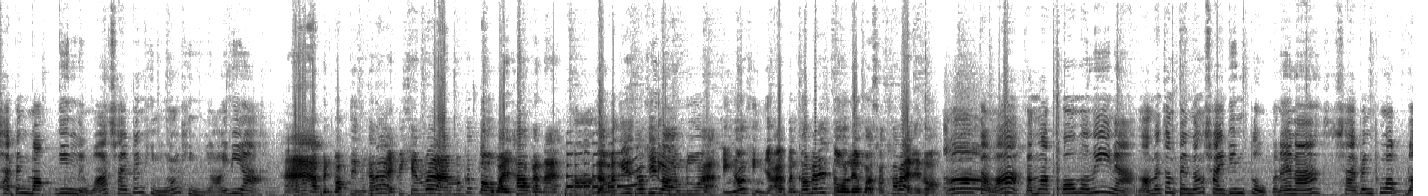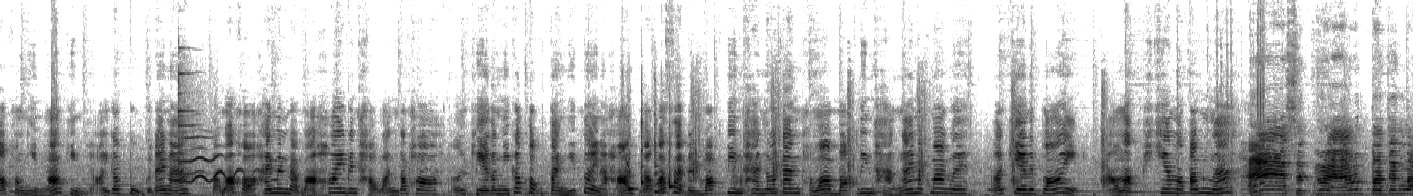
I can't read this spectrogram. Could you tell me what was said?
ใช้เป็นบล็อกดินหรือว่าใช้เป็นหินงอกหินย้อยดีอะอ่าเป็นบล็อกดินก็ได้ พี่เคนว่ามันก็โตไวเท่ากันนะหรอแต่เมื่อกี้เท่าที่ลองดูอะหิงงอกหิงย้อยมันก็ไม่ได้โตเร็วกว่าสักเท่าไหร่เลยเนาะอ๋อแต่ว่าสำหรับโกลเบอรี่เนี่ยเราไม่จำเป็นต้องใช้ดินปลูกก็ได้นะ ใช้เป็นพวกบล็อกของหินงอกหินย้อยก็ปลูกก็ได้นะ แต่ว่าขอให้มันแบบว่าห้อยเป็นเถาวันก็พอโอเคตอนนี้ก็ตกแต่งนิดหน่อยนะคะแล้วก็ใส่เป็นบล็อกดินแทนก็แล้วกันเพราะว่าบล็อกดินหาง่ายมากๆเลยโอเคเรียบร้อย เอาละพี่เคียนรอแป๊บนึงนะอ่าเสร็จแล้วน้ำตาจะไหล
